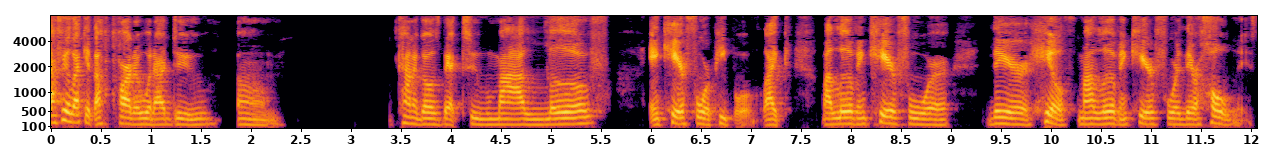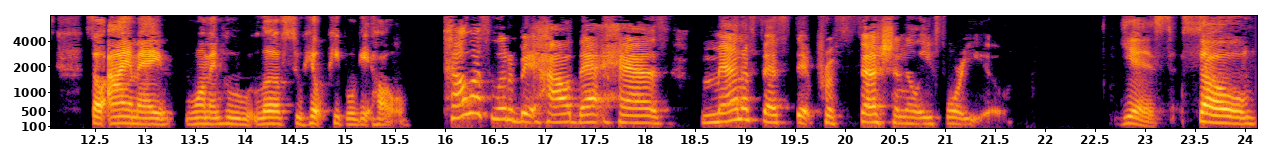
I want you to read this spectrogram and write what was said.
I feel like at the heart of what I do, um, kind of goes back to my love and care for people, like my love and care for their health, my love and care for their wholeness. So I am a woman who loves to help people get whole. Tell us a little bit how that has manifested professionally for you. Yes. So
